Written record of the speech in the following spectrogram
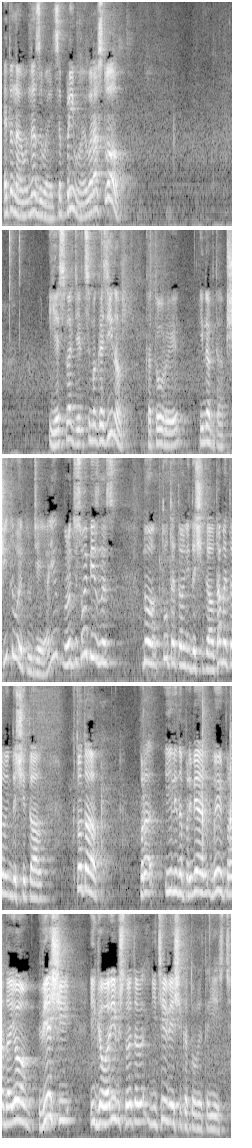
Это называется прямое воровство. Есть владельцы магазинов, которые иногда обсчитывают людей. Они вроде свой бизнес. Но тут этого не досчитал, там этого не досчитал. Кто-то, про... или, например, мы продаем вещи и говорим, что это не те вещи, которые это есть.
